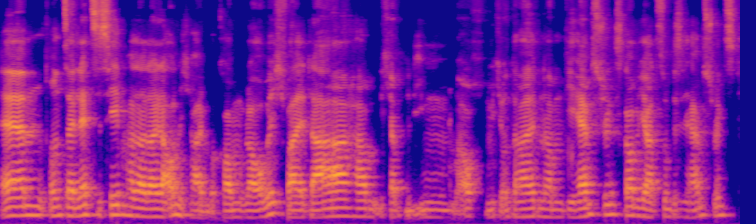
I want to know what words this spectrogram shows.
Ähm, und sein letztes Heben hat er leider auch nicht reinbekommen, glaube ich, weil da haben, ich habe mit ihm auch mich unterhalten, haben die Hamstrings, glaube ich, er hat so ein bisschen Hamstrings.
